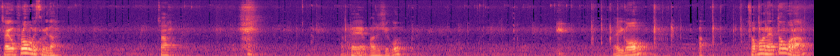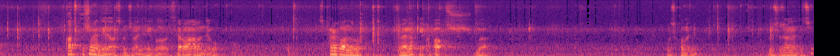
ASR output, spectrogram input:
자 이거 풀어보겠습니다. 자 앞에 봐주시고 자 이거 아, 저번에 했던 거랑 똑같이 푸시면 돼요. 잠시만요. 이거 새로 하나 만들고 18번으로 좀 해놓을게요. 어 씨, 뭐야? 어 잠깐만요. 왜 저장이 안 됐지?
